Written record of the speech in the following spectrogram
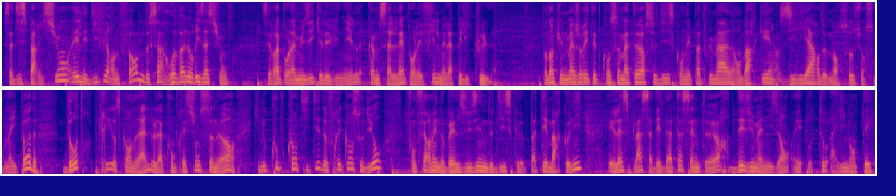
sa disparition et les différentes formes de sa revalorisation. C'est vrai pour la musique et les vinyles, comme ça l'est pour les films et la pellicule. Pendant qu'une majorité de consommateurs se disent qu'on n'est pas plus mal à embarquer un zilliard de morceaux sur son iPod, d'autres crient au scandale de la compression sonore qui nous coupe quantité de fréquences audio, font fermer nos belles usines de disques pâté Marconi et laissent place à des data centers déshumanisants et auto-alimentés.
